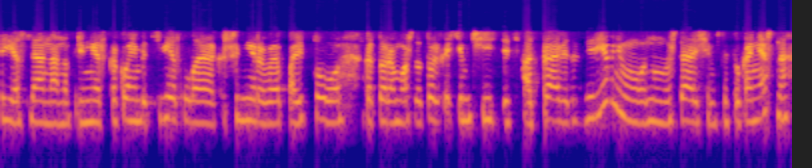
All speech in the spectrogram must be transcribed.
И если она, например, какое-нибудь светлое кашемировое пальто, которое можно только химчистить, отправит в деревню, ну, нуждающимся, то, конечно,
